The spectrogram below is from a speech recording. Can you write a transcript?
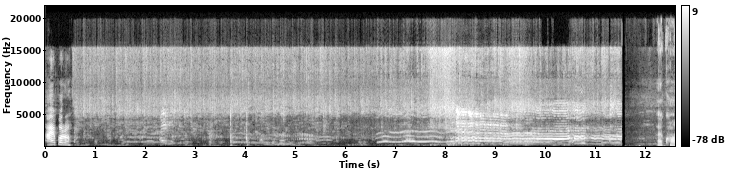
আয় পড়ো এখন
